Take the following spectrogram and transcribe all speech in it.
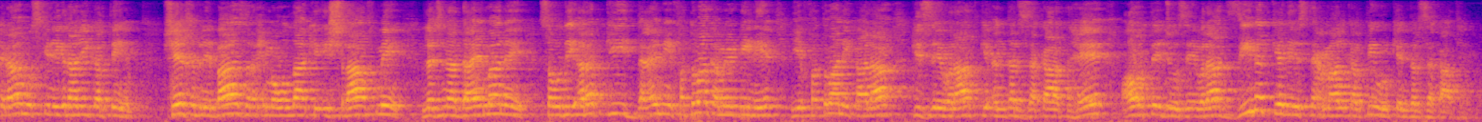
کرام اس کی نگرانی کرتے ہیں۔ شیخ ابن باز رحمہ اللہ کے اشراف میں لجنہ دائمہ نے سعودی عرب کی دائمی فتوہ کمیٹی نے یہ فتوہ نکالا کہ زیورات کے اندر زکاة ہے، عورتیں جو زیورات زینت کے لیے استعمال کرتی ہیں، ان کے اندر زکاة ہے۔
